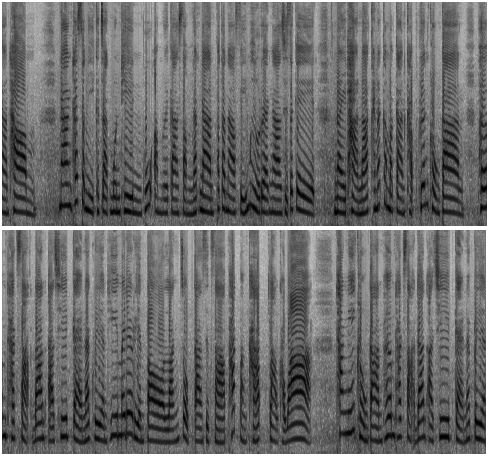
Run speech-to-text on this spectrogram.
งานทำนางทัศนีขจัดมนทิน ผู้อำนวยการสำนักงานพัฒนาฝีมือแรงงานศรีสะเกดในฐานะคณะกรรมการขับเคลื่อนโครงการ เพิ่มทักษะด้านอาชีพแก่นักเรียนที่ไม่ได้เรียนต่อหลังจบการศึกษาภาคบังคับ กล่าวค่ะว่า ทั้งนี้โครงการเพิ่มทักษะด้านอาชีพ แก่นักเรียน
